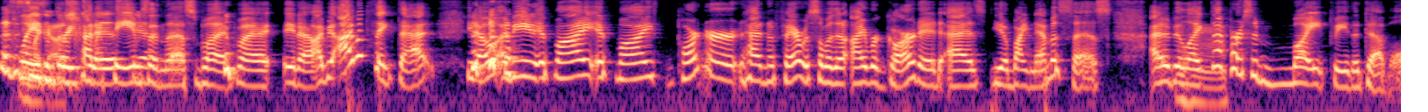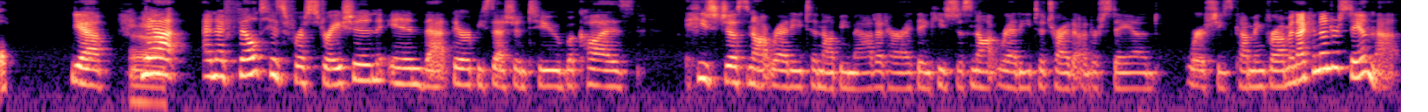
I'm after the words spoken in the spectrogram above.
that's a play season those three kind of themes yeah. in this, but but you know, I mean, I would think that you know, I mean, if my if my partner had an affair with someone that I regarded as you know my nemesis, I would be like, Mhm. that person might be the devil. yeah yeah and i felt his frustration in that therapy session too because he's just not ready to not be mad at her i think he's just not ready to try to understand where she's coming from and i can understand that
